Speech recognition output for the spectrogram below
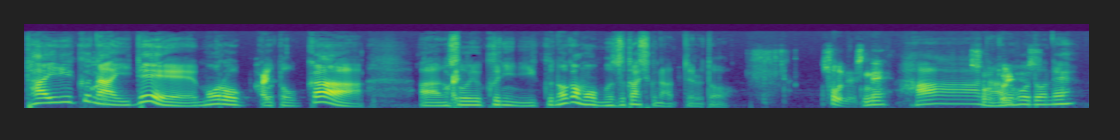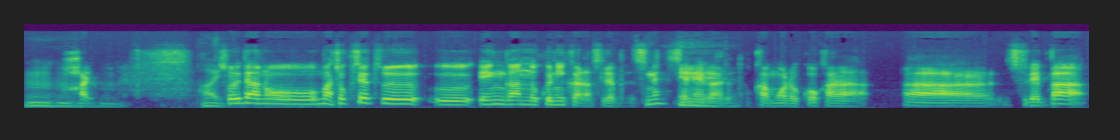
大陸内でモロッコとか、あのはいそういう国に行くのがもう難しくなってると。そうですね。はあ、なるほどね。うんうんうんはいはい。それで、あの、まあ、直接、う沿岸の国からすればですね、セネガルとかモロッコから、あーすれば、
